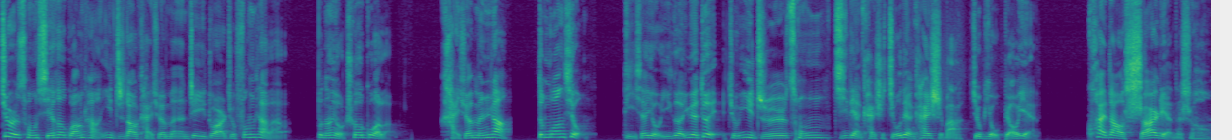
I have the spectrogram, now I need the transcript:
就是从协和广场一直到凯旋门这一段就封下来了，不能有车过了。凯旋门上灯光秀，底下有一个乐队，就一直从几点开始，九点开始吧，就有表演。快到十二点的时候，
